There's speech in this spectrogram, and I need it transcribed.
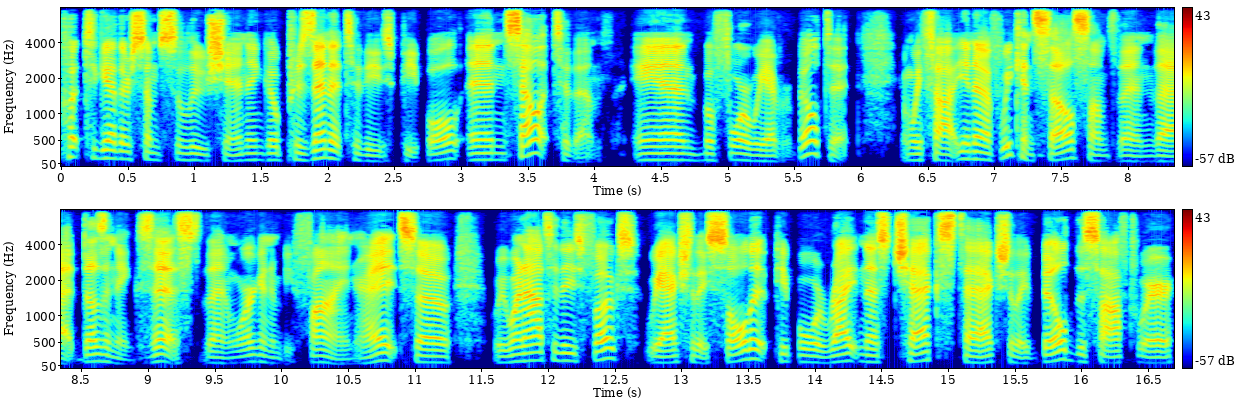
put together some solution and go present it to these people and sell it to them? And before we ever built it. And we thought, you know, if we can sell something that doesn't exist, then we're going to be fine, right? So we went out to these folks, we actually sold it. People were writing us checks to actually build the software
